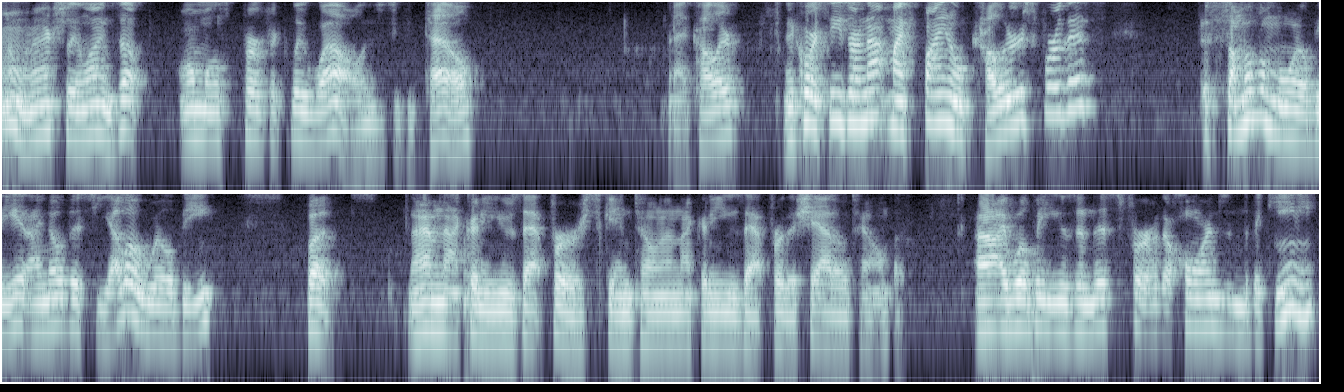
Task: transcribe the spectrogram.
Oh, it actually lines up almost perfectly well, as you can tell. That color. And of course, these are not my final colors for this. Some of them will be. I know this yellow will be, but I'm not going to use that for skin tone. I'm not going to use that for the shadow tone. But uh, I will be using this for the horns and the bikini.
